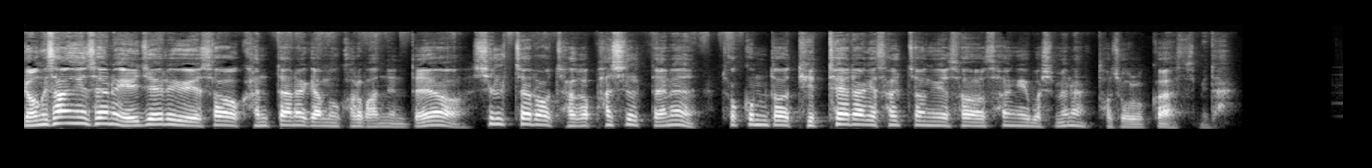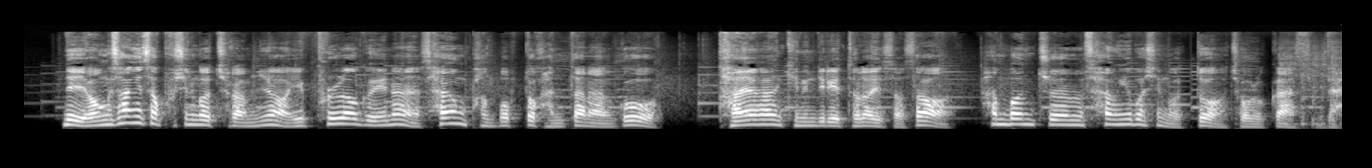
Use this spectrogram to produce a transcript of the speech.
영상에서는 AJ를 위해서 간단하게 한번 걸어봤는데요. 실제로 작업하실 때는 조금 더 디테일하게 설정해서 사용해 보시면 더 좋을 것 같습니다. 네, 영상에서 보시는 것처럼요. 이 플러그인은 사용 방법도 간단하고 다양한 기능들이 들어있어서 한 번쯤 사용해 보시는 것도 좋을 것 같습니다.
